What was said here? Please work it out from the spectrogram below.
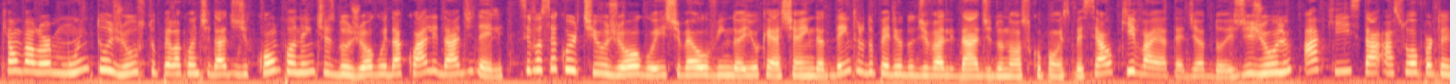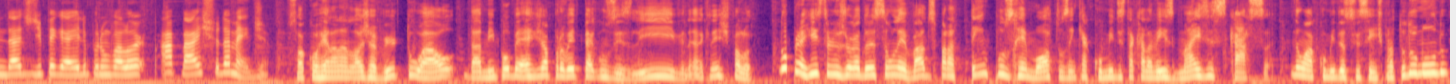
que é um valor muito justo pela quantidade de componentes do jogo e da qualidade dele. Se você curtiu o jogo e estiver ouvindo aí o cast ainda dentro do período de validade do nosso cupom especial, que vai até dia 2 de julho, aqui está a sua oportunidade de pegar ele por um valor abaixo da média. Só correr lá na loja virtual da MimpleBR, já aproveita e pega uns sleeve, né? Que nem a gente falou. No Prehistory, os jogadores são levados para tempos remotos em que a comida está cada vez mais escassa. Não há comida suficiente para todo mundo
